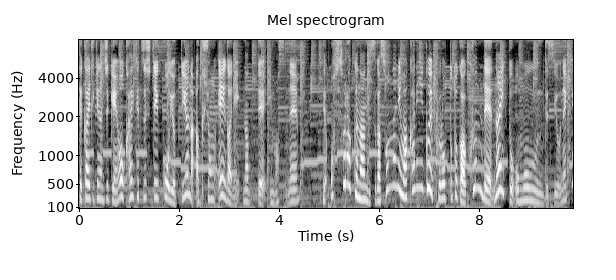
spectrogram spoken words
世界的な事件を解決していこうよっていうようなアクション映画になっていますね。でおそらくなんですがそんなに分かりにくいプロットとかは組んでないと思うんですよね結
